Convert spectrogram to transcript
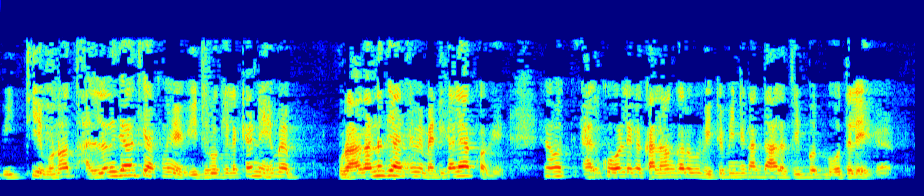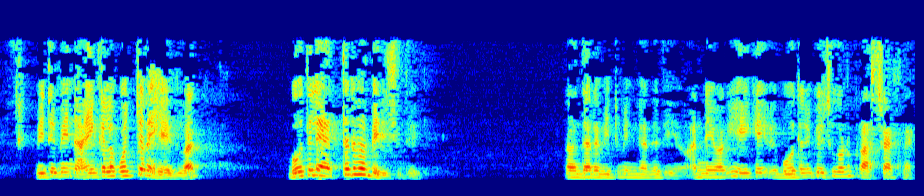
පිටිය මොනවත් අල්ලන જાතියක් නෙවෙයි. විදුර කියලා කියන්නේ එහෙම පුරා ගන්න දෙයක් නෙවෙයි මැටි කලයක් වගේ. නමුත් ඇල්කොහොල් එක කලවම් කරපු විටමින් එකක් දාලා තිබ්බොත් බෝතලයක විටමින් අයින් කළ කොච්චර හේතුවත් බෝතලේ ඇත්තටම පිරිසිදුයි. නන්දර විටමින් ගඳ තියෙනවා. අන්න ඒ වගේ ඒකේ බෝතලේ පිරිසිදු කරන ප්‍රශ්නයක් නැහැ.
